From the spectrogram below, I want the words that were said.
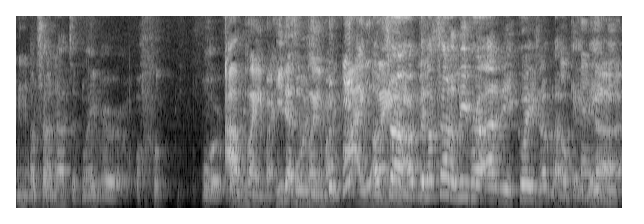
Mm-hmm. I'm trying not to blame her for. for I like, blame her. He doesn't blame her. I blame I'm trying. I'm, I'm trying to leave her out of the equation. I'm like, okay, Okay. maybe, Nah.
